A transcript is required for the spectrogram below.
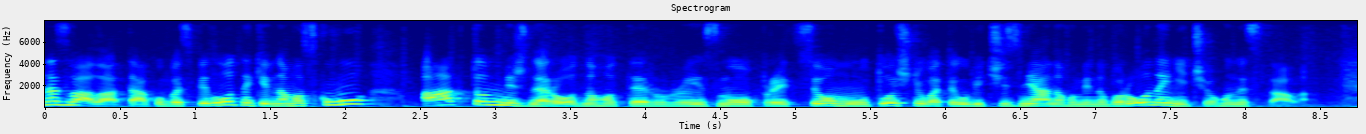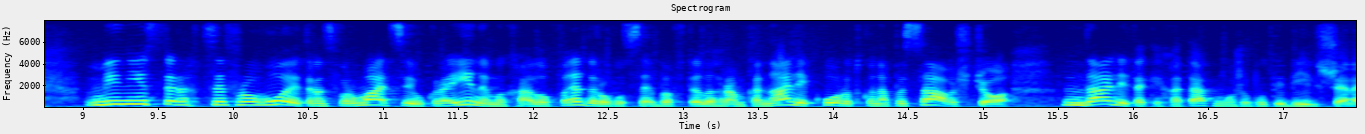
назвала атаку безпілотників на Москву актом міжнародного тероризму. При цьому уточнювати у вітчизняного міноборони нічого не стала. Міністр цифрової трансформації України Михайло Федоров у себе в телеграм-каналі коротко написав, що далі таких атак може бути більше.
